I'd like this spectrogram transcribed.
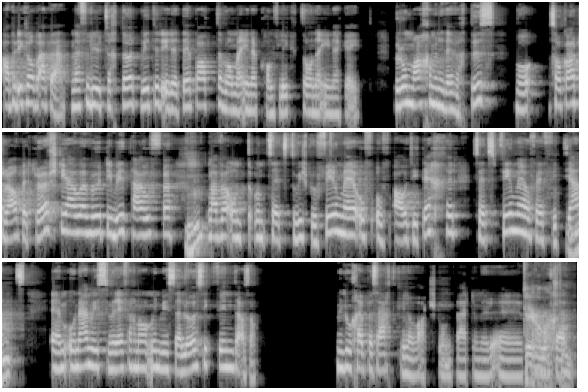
Aber ich glaube eben, man verliert sich dort wieder in eine Debatte, wo man in eine Konfliktzone hineingeht. Warum machen wir nicht einfach das, wo sogar der Albert Rösti auch würde mithelfen mhm. eben, und, und setzt zum Beispiel viel mehr auf, auf all die Dächer, setzt viel mehr auf Effizienz. Mhm. Ähm, und dann müssen wir einfach noch wir müssen eine Lösung finden. Also, wir brauchen etwa 60 Kilowattstunden, werden wir äh, Terawattstunden.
